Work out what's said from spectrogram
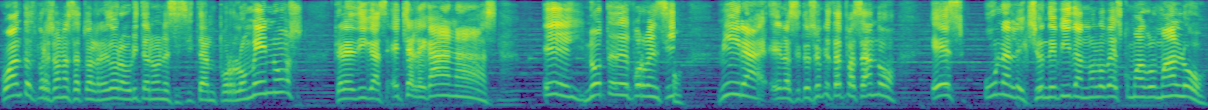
¿Cuántas personas a tu alrededor ahorita no necesitan por lo menos que le digas, échale ganas? ¡Ey, no te des por vencido! Mira, la situación que estás pasando es una lección de vida, no lo veas como algo malo.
